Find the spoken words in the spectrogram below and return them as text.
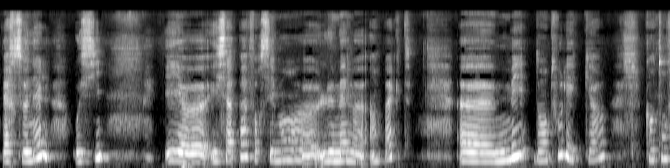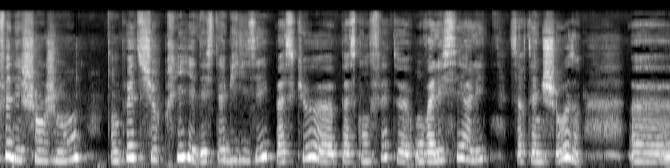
personnel aussi. Et, euh, ça n'a pas forcément le même impact. mais dans tous les cas, quand on fait des changements, on peut être surpris et déstabilisé parce que parce qu'en fait, on va laisser aller certaines choses euh,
